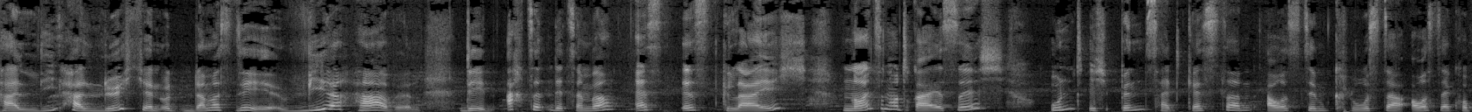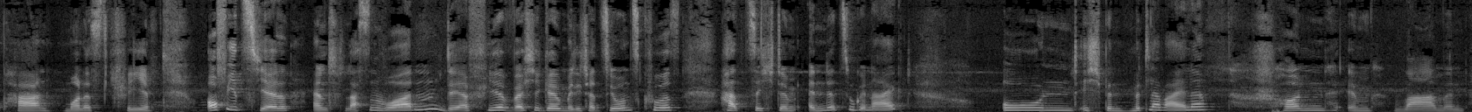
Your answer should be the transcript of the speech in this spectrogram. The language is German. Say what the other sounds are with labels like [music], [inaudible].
Halli, Hallöchen und Namaste. Wir haben den 18. Dezember. Es ist gleich 19.30 Uhr und ich bin seit gestern aus dem Kloster, aus der Kopan Monastery offiziell entlassen worden. Der vierwöchige Meditationskurs hat sich dem Ende zugeneigt und ich bin mittlerweile schon im warmen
